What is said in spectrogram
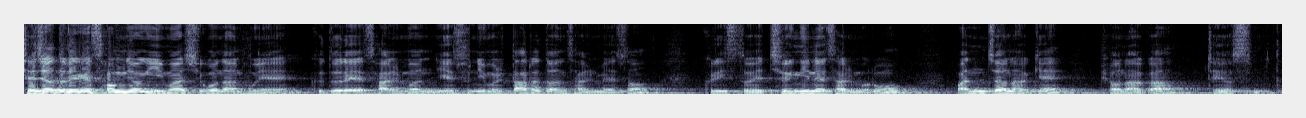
제자들에게 성령이 임하시고 난 후에 그들의 삶은 예수님을 따르던 삶에서 그리스도의 증인의 삶으로 완전하게 변화가 되었습니다.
